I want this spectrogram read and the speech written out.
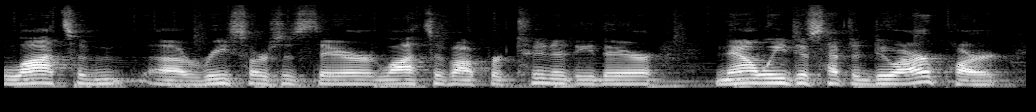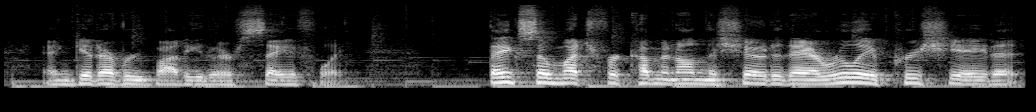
Lots of uh, resources there, lots of opportunity there. Now we just have to do our part and get everybody there safely. Thanks so much for coming on the show today. I really appreciate it.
